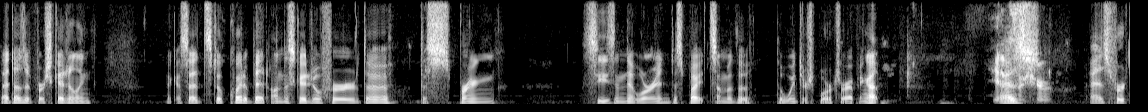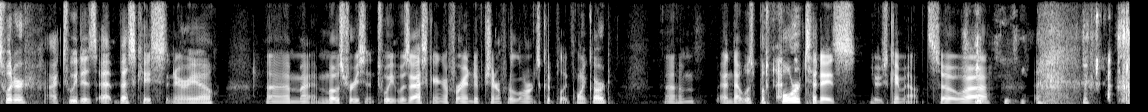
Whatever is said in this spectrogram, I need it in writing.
that does it for scheduling. Like I said, still quite a bit on the schedule for the the spring season that we're in, despite some of the the winter sports wrapping up. Yeah, As- for sure. As for Twitter, I tweet is at best case scenario. Uh, my most recent tweet was asking a friend if Jennifer Lawrence could play point guard, um, and that was before today's news came out. So, uh,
